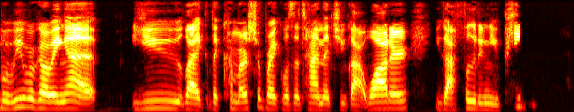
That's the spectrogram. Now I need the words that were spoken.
when we were growing up, you like the commercial break was a time that you got water, you got food, and you peed.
